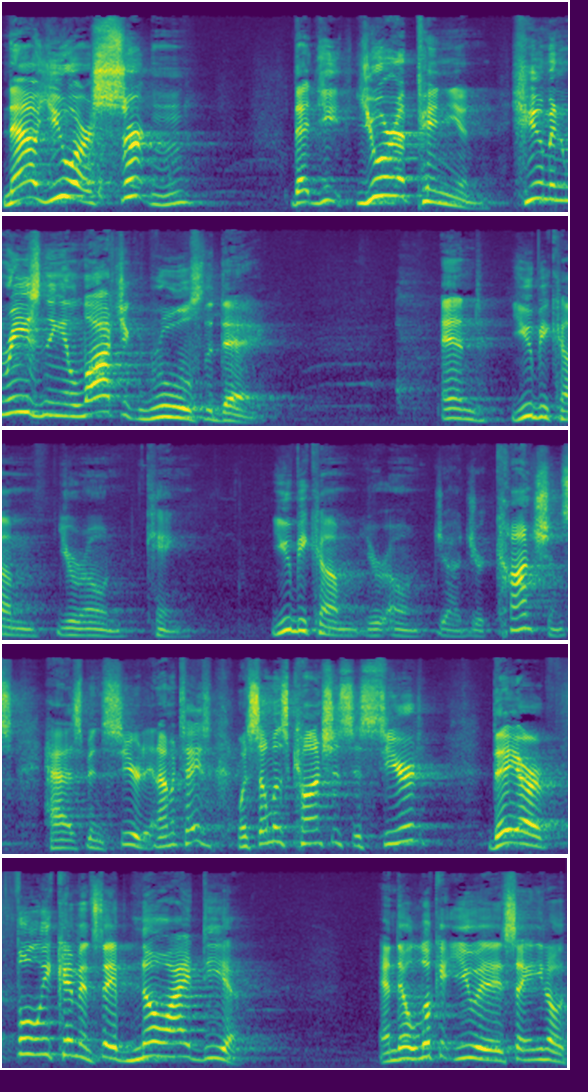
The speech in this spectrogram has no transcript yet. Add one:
Now you are certain that you, your opinion, human reasoning, and logic rules the day. And you become your own king. You become your own judge. Your conscience has been seared. And I'm going to tell you, when someone's conscience is seared, they are fully convinced. They have no idea and they'll look at you as saying, you know,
